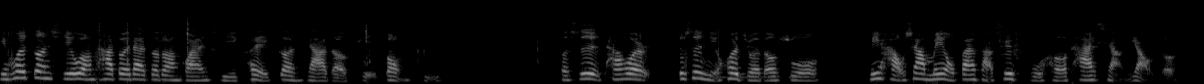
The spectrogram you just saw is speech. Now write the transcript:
你会更希望他对待这段关系可以更加的主动积极，可是他会，就是你会觉得说，你好像没有办法去符合他想要的，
